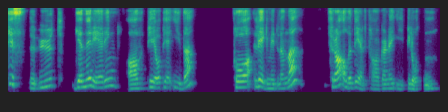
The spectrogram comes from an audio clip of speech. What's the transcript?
teste ut generering av PHP-ID på legemidlene fra alle deltakerne i piloten.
